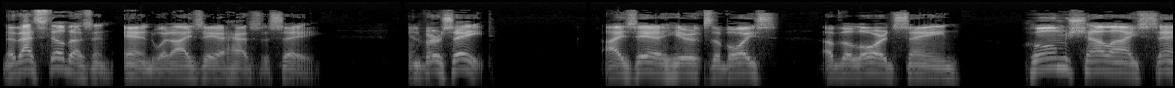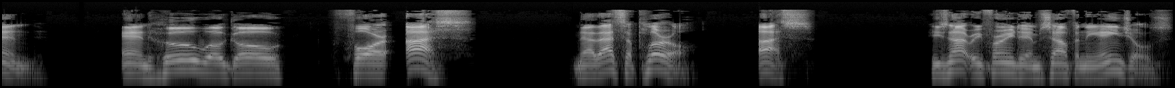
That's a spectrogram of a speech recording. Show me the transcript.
Now, that still doesn't end what Isaiah has to say. In verse 8, Isaiah hears the voice of the Lord saying, Whom shall I send? And who will go for us? Now, that's a plural, us. He's not referring to himself and the angels,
